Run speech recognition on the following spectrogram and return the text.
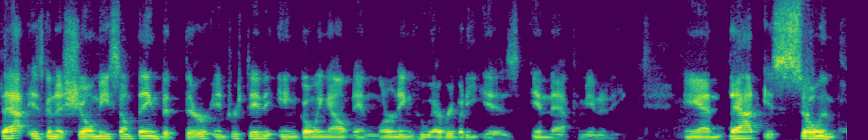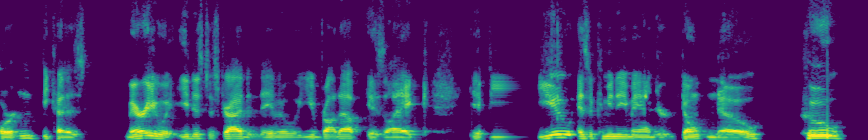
that is going to show me something that they're interested in going out and learning who everybody is in that community and that is so important because mary what you just described and david what you brought up is like if you as a community manager don't know who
